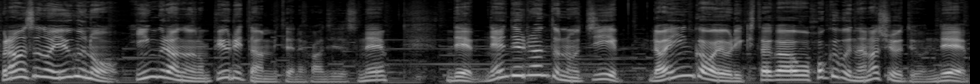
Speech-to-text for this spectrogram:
フランスのユグノ、イングランドのピューリタンみたいな感じですね。で、ネンデルラントのうち、ライン川より北側を北部7州と呼んで、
